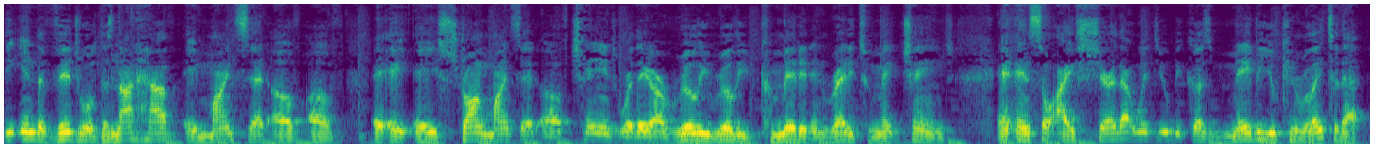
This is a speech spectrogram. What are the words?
the individual does not have a mindset of of a, a, a strong mindset of change where they are really really committed and ready to make change. And, and so I share that with you because maybe you can relate to that.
